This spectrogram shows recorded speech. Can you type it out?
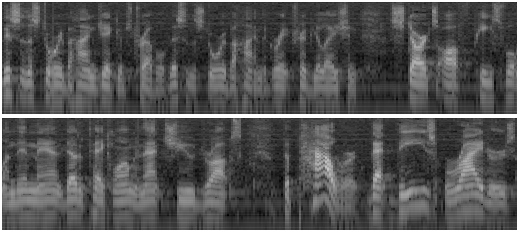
This is the story behind Jacob's trouble. This is the story behind the Great Tribulation. Starts off peaceful, and then, man, it doesn't take long, and that shoe drops. The power that these writers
